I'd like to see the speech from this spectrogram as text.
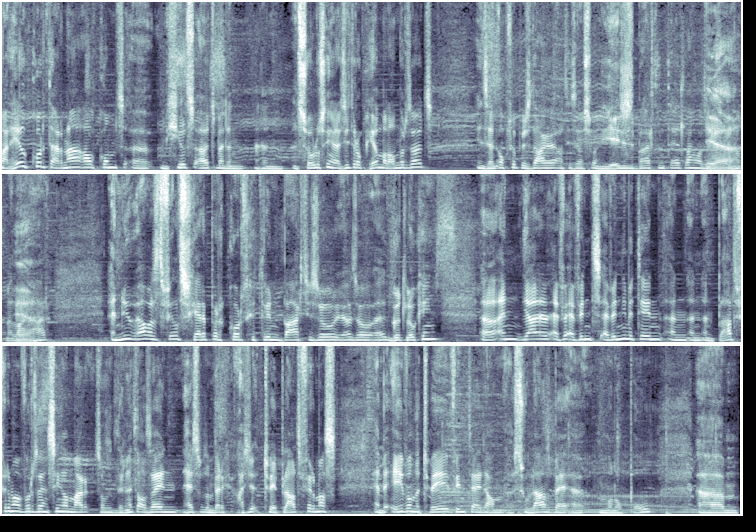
Maar heel kort daarna al komt Michiels uit met een, met een, een solo -singer. Hij ziet er ook helemaal anders uit. In zijn Octopusdagen had hij zelfs zo'n Jezusbaard een tijd lang. Was hij yeah, met lang yeah. haar. En nu ja, was het veel scherper, kort getrimd baardje, zo, ja, zo good looking. Uh, en ja, hij, hij, vindt, hij vindt niet meteen een, een, een plaatfirma voor zijn single, maar zoals ik daarnet al zei, in Heist op den Berg had je twee plaatfirma's. En bij een van de twee vindt hij dan uh, soelaas bij uh, Monopol. Um,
